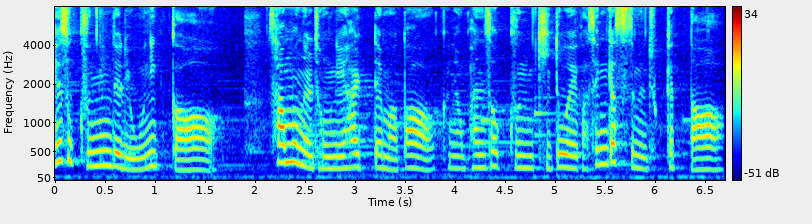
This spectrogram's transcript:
계속 군인들이 오니까 사문을 정리할 때마다 그냥 반석군 기도회가 생겼으면 좋겠다.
